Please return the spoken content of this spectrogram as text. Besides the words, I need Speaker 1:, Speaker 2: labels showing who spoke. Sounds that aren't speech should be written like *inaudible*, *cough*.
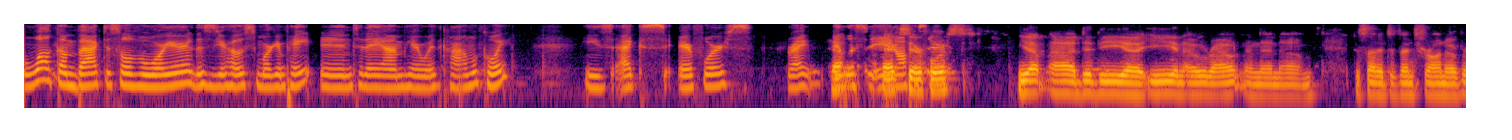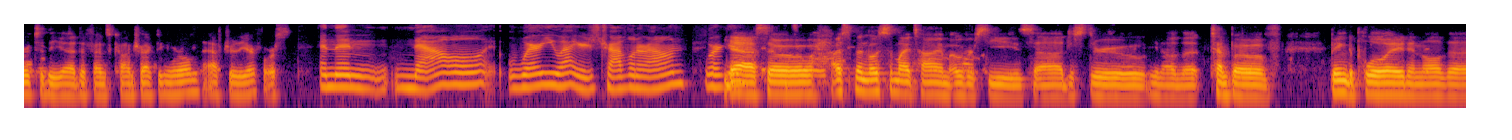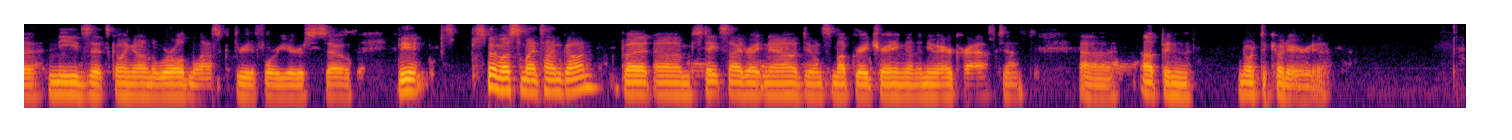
Speaker 1: Welcome back to Soul of a Warrior. This is your host, Morgan Pate, and today I'm here with Kyle McCoy. He's ex Air Force, right?
Speaker 2: Yep. Ex Air Force. Yep. Uh, did the uh, E and O route and then um, decided to venture on over to the uh, defense contracting world after the Air Force.
Speaker 1: And then now, where are you at? You're just traveling around working?
Speaker 2: Yeah, so I spend most of my time overseas uh, just through, you know, the tempo of being deployed and all the needs that's going on in the world in the last three to four years. So, being spent most of my time gone, but um, stateside right now, doing some upgrade training on the new aircraft and uh, up in North Dakota area.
